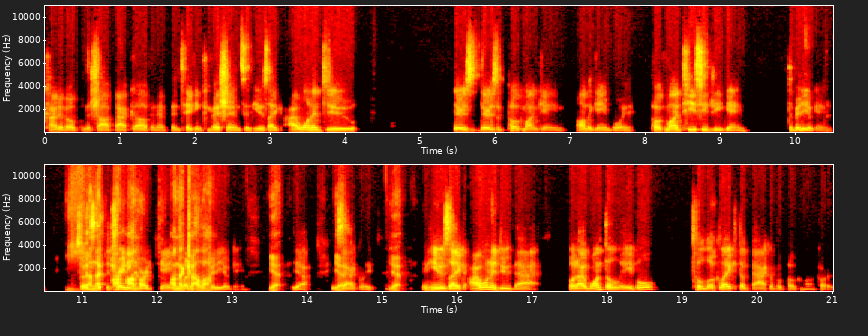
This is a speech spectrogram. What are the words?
kind of opened the shop back up and have been taking commissions. And he was like, I want to do there's there's a Pokemon game on the Game Boy, Pokemon TCG game the video game. So it's the, the, trading on, card game on the color. Video game. Yeah. Yeah. Exactly. Yeah. And he was like, I want to do that, but I want the label to look like the back of a Pokemon card.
